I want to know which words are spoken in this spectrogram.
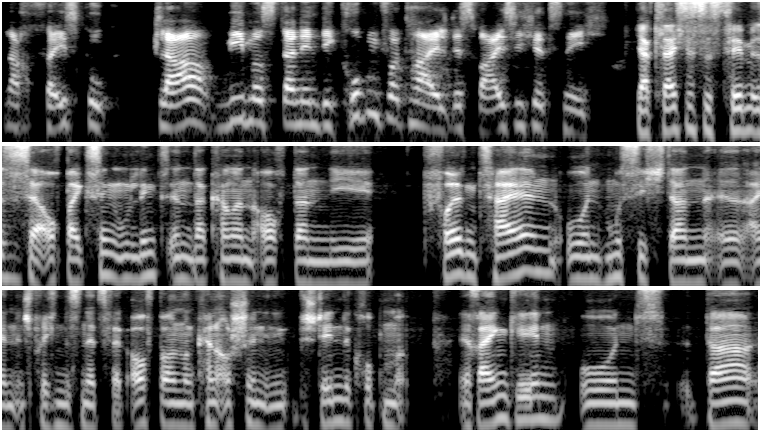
nach Facebook. Klar, wie man es dann in die Gruppen verteilt, das weiß ich jetzt nicht. Ja, gleiches System ist es ja auch bei Xing und LinkedIn. Da kann man auch dann die Folgen teilen und muss sich dann äh, ein entsprechendes Netzwerk aufbauen. Man kann auch schon in bestehende Gruppen reingehen und da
